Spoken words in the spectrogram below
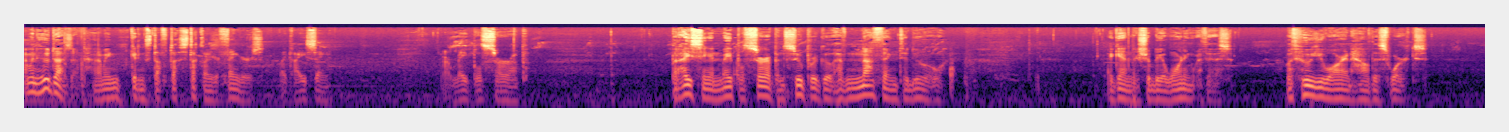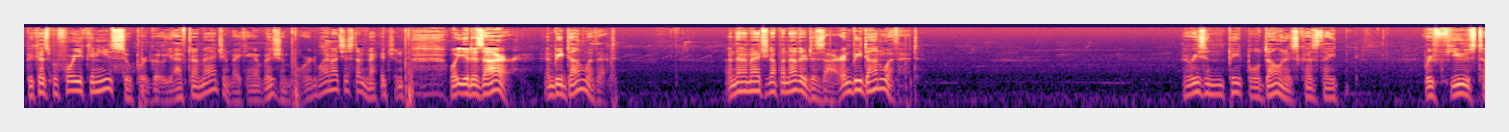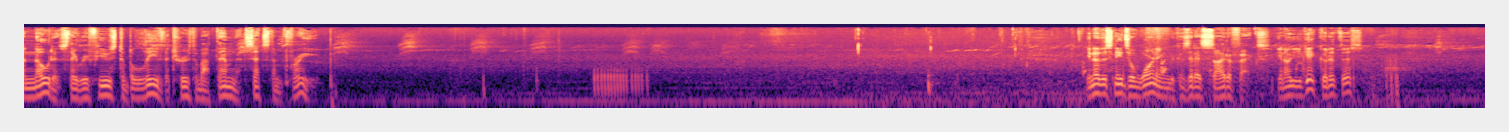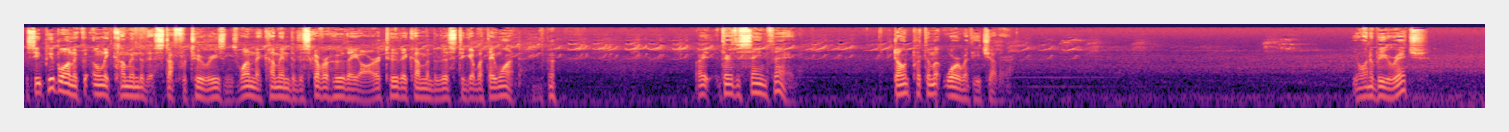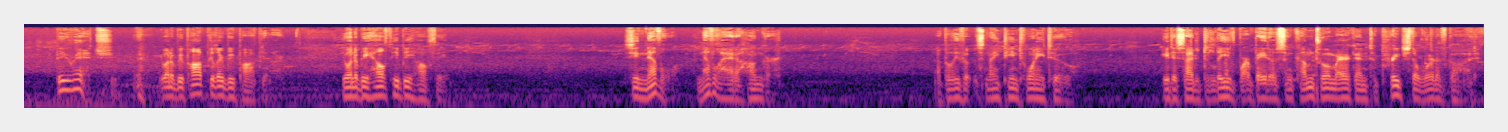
I mean, who doesn't? I mean, getting stuff stuck on your fingers, like icing or maple syrup. But icing and maple syrup and super glue have nothing to do. Again, there should be a warning with this, with who you are and how this works. Because before you can use super glue, you have to imagine making a vision board. Why not just imagine what you desire and be done with it? And then imagine up another desire and be done with it. The reason people don't is because they refuse to notice, they refuse to believe the truth about them that sets them free. You know, this needs a warning because it has side effects. You know, you get good at this. You see, people only come into this stuff for two reasons. One, they come in to discover who they are. Two, they come into this to get what they want. right? They're the same thing. Don't put them at war with each other. You want to be rich? Be rich. You want to be popular? Be popular. You want to be healthy? Be healthy. See, Neville, Neville had a hunger. I believe it was 1922. He decided to leave Barbados and come to America and to preach the Word of God.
